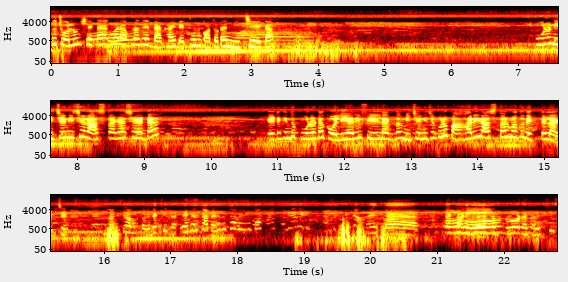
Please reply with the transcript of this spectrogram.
তো চলুন সেটা একবার আপনাদের দেখাই। দেখুন কতটা নিচে এটা। পুরো নিচে নিচে রাস্তা গেছে এটা। এটা কিন্তু পুরোটা কলিয়ারি ফিল্ড একদম নিচে নিচে পুরো পাহাড়ি রাস্তার মতো দেখতে লাগছে। নামতে হবে তোকে। দেখছি দেখ, এখানে চাপ এখানে চাপ এখানে চাপ। এই দেখ, দেখ, গাড়ি ওহো। করে কেমন রোড আছে দেখছিস?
